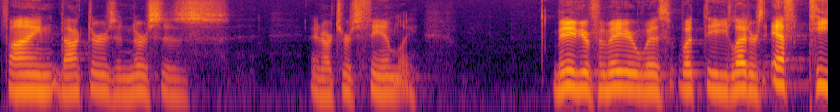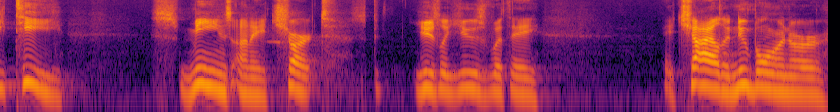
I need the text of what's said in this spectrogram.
fine doctors and nurses in our church family, Many of you are familiar with what the letters FTT means on a chart, it's usually used with a, a child, a newborn, or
